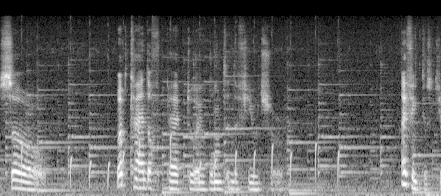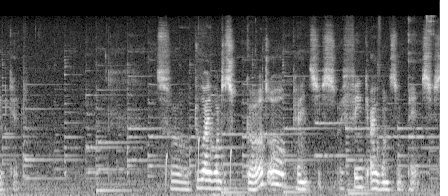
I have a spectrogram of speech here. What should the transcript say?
So, what kind of pet do I want in the future? I think this cute cat. So, do I want a skirt or panties? I think I want some panties.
